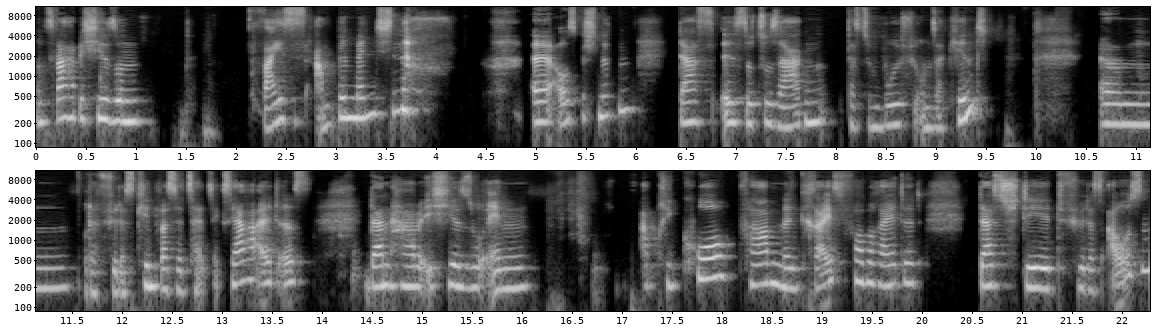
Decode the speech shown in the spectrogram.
Und zwar habe ich hier so ein weißes Ampelmännchen äh, ausgeschnitten. Das ist sozusagen das Symbol für unser Kind ähm, oder für das Kind, was jetzt halt sechs Jahre alt ist. Dann habe ich hier so einen aprikotfarbenen Kreis vorbereitet. Das steht für das Außen.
